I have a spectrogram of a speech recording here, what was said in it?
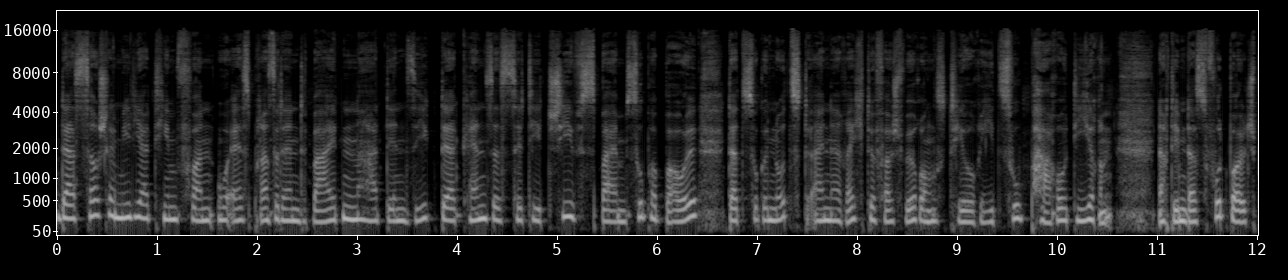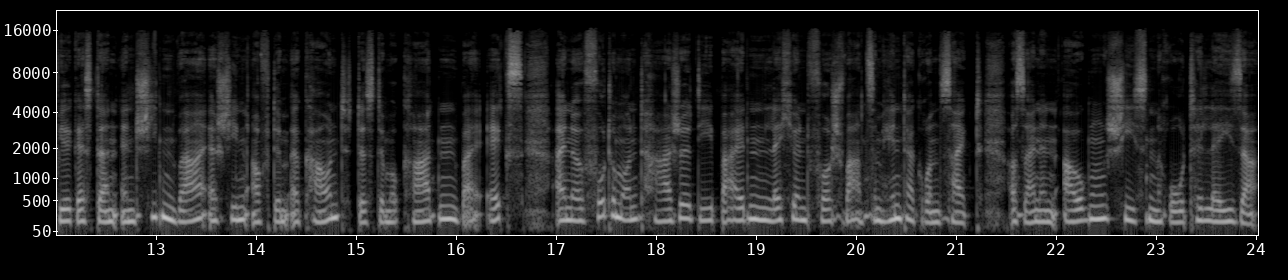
Das Social-Media-Team von US-Präsident Biden hat den Sieg der Kansas City Chiefs beim Super Bowl dazu genutzt, eine rechte Verschwörungstheorie zu parodieren. Nachdem das Footballspiel gestern entschieden war, erschien auf dem Account des Demokraten bei X eine Fotomontage, die Biden lächelnd vor schwarzem Hintergrund zeigt. Aus seinen Augen schießen rote Laser.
